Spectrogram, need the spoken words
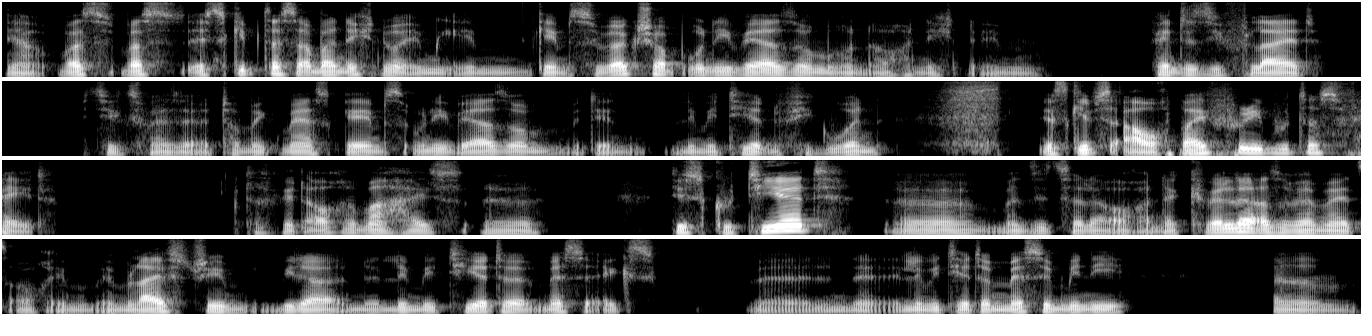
Ja, was, was, es gibt das aber nicht nur im, im Games Workshop-Universum und auch nicht im Fantasy Flight beziehungsweise Atomic Mass Games Universum mit den limitierten Figuren. Das gibt es auch bei Freebooters Fate. Das wird auch immer heiß äh, diskutiert. Äh, man sitzt ja da auch an der Quelle. Also wir haben ja jetzt auch im, im Livestream wieder eine limitierte Messe äh, eine limitierte Messe-Mini ähm,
